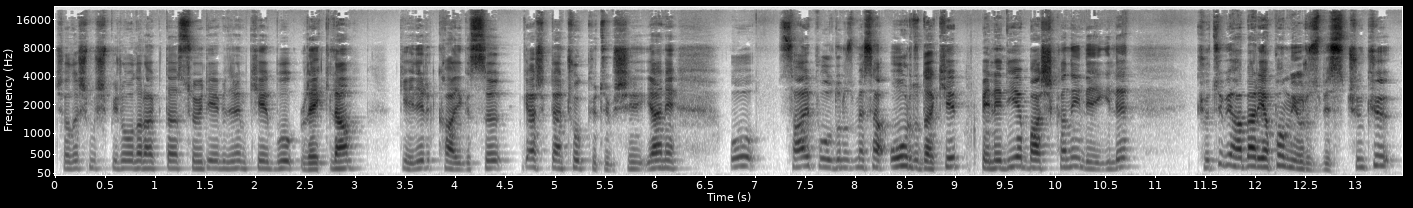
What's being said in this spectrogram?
çalışmış biri olarak da söyleyebilirim ki bu reklam gelir kaygısı gerçekten çok kötü bir şey. Yani o sahip olduğunuz mesela Ordu'daki belediye başkanı ile ilgili kötü bir haber yapamıyoruz biz. Çünkü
